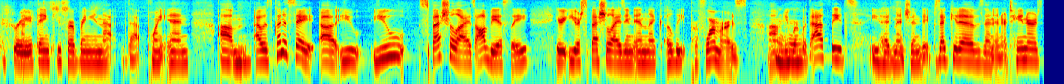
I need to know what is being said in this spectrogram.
Agreed. thank you for bringing that that point in. Um, mm-hmm. I was going to say uh, you you specialize obviously you're you're specializing in like elite performers. Um, mm-hmm. You work mm-hmm. with athletes. You had mentioned executives and entertainers,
